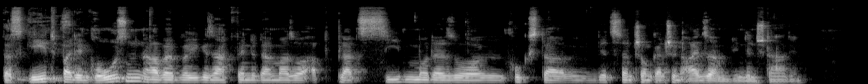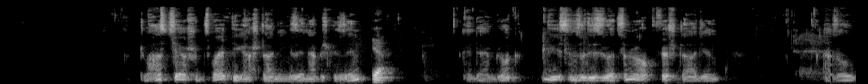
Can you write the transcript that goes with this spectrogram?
Das geht bei den Großen, aber wie gesagt, wenn du dann mal so ab Platz sieben oder so äh, guckst, da wird's dann schon ganz schön einsam in den Stadien. Du hast ja schon Zweitligastadien gesehen, habe ich gesehen. Ja. In deinem Blog. Wie ist denn so die Situation überhaupt für Stadien? Also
